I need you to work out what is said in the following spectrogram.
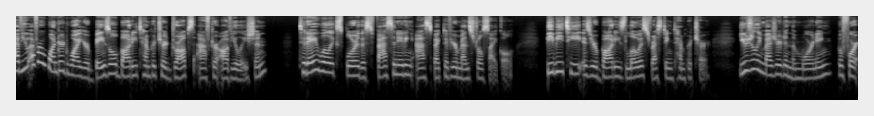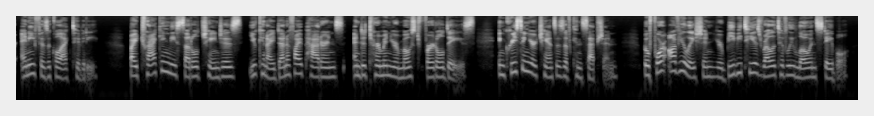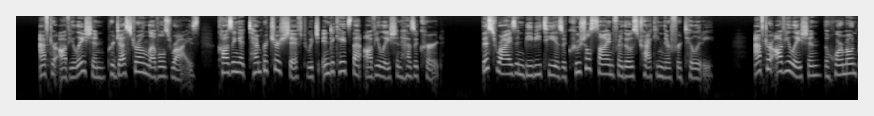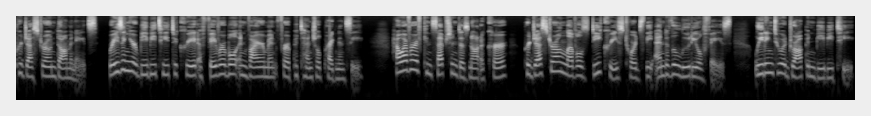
Have you ever wondered why your basal body temperature drops after ovulation? Today, we'll explore this fascinating aspect of your menstrual cycle. BBT is your body's lowest resting temperature, usually measured in the morning before any physical activity. By tracking these subtle changes, you can identify patterns and determine your most fertile days, increasing your chances of conception. Before ovulation, your BBT is relatively low and stable. After ovulation, progesterone levels rise, causing a temperature shift which indicates that ovulation has occurred. This rise in BBT is a crucial sign for those tracking their fertility. After ovulation, the hormone progesterone dominates, raising your BBT to create a favorable environment for a potential pregnancy. However, if conception does not occur, progesterone levels decrease towards the end of the luteal phase, leading to a drop in BBT.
